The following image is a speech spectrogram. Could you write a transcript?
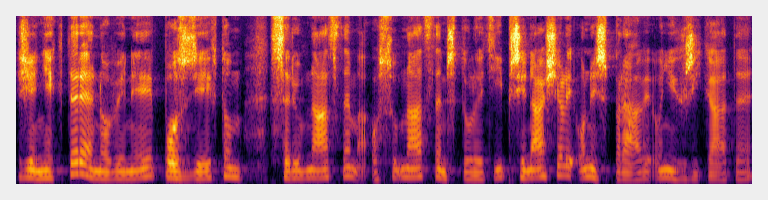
že některé noviny později v tom 17. a 18. století přinášely ony zprávy, o nich říkáte,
